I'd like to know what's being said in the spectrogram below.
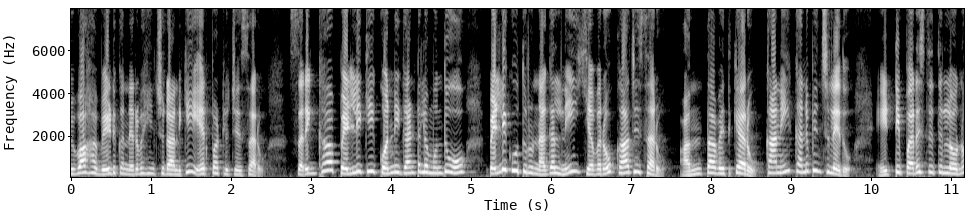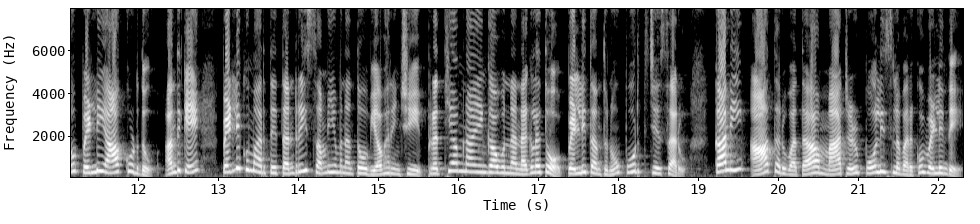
వివాహ వేడుక నిర్వహించడానికి ఏర్పాట్లు చేశారు. సరిగ్గా పెళ్ళికి కొన్ని గంటల ముందు పెళ్ళి కూతురు నగల్ని ఎవరో కాజేశారు. అంతా వెతికారు కానీ కనిపించలేదు. ఎట్టి పరిస్థితుల్లోనూ పెళ్ళి ఆకూడదు. అందుకే పెళ్ళి కుమార్తె తండ్రి సంయమనంతో వ్యవహరించి ప్రత్యామ్నాయంగా ఉన్న నగలతో పెళ్ళి తంతును పూర్తి చేశారు. కానీ ఆ తరువాత మ్యాటర్ పోలీసుల వరకు వెళ్ళింది.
